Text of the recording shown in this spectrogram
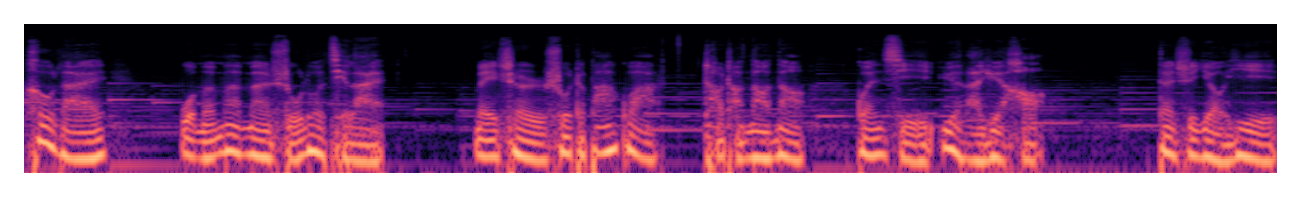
后来，我们慢慢熟络起来，没事儿说着八卦，吵吵闹闹，关系越来越好。但是友谊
